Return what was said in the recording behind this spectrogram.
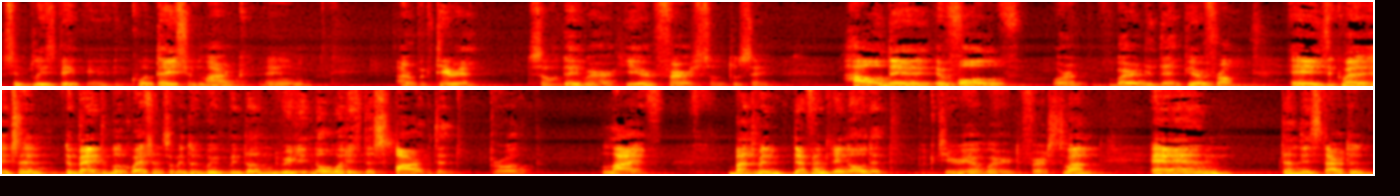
simplistic in quotation mark, um, are bacteria. So they were here first, so to say. How they evolve, or where did they appear from? It's a, it's a debatable question, so we, do, we, we don't really know what is the spark that brought life. But we definitely know that bacteria were the first one. And then they started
